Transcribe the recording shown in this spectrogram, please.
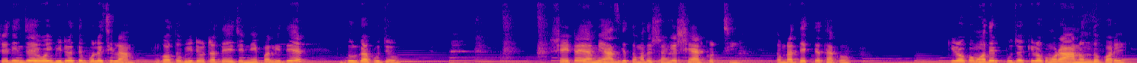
সেদিন যে ওই ভিডিওতে বলেছিলাম, গত ভিডিওটাতে যে নেপালিদের দুর্গাপুজো। সেটাই আমি আজকে তোমাদের সঙ্গে শেয়ার করছি। তোমরা দেখতে থাকো। কীরকম ওদের পুজো, কীরকম ওরা আনন্দ করে।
